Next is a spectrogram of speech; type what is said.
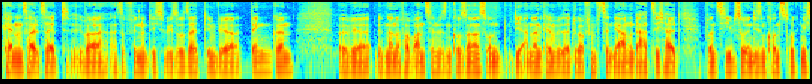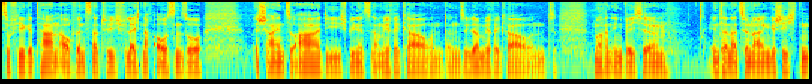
kennen uns halt seit über, also Finn und ich sowieso seitdem wir denken können, weil wir miteinander verwandt sind. Wir sind Cousins und die anderen kennen wir seit über 15 Jahren. Und da hat sich halt im Prinzip so in diesem Konstrukt nicht so viel getan, auch wenn es natürlich vielleicht nach außen so es scheint so, ah, die spielen jetzt in Amerika und dann Südamerika und machen irgendwelche internationalen Geschichten.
